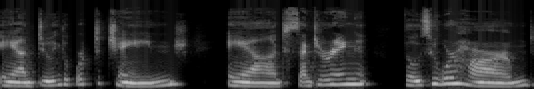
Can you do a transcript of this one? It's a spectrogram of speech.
and doing the work to change and centering those who were harmed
